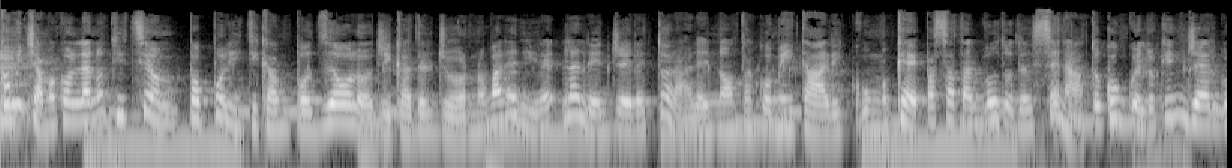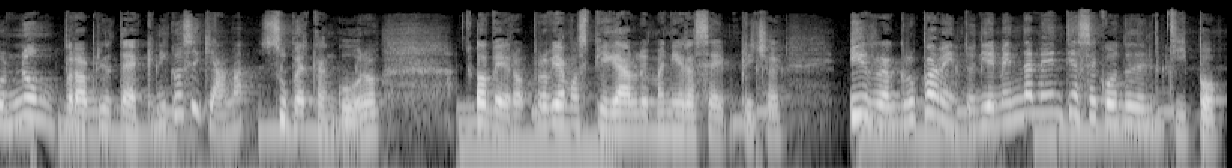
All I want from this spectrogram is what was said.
Cominciamo con la notizia un po' politica, un po' zoologica del giorno, vale a dire la legge elettorale nota come Italicum, che è passata al voto del Senato con quello che in gergo non proprio tecnico si chiama super canguro. Ovvero, proviamo a spiegarlo in maniera semplice. Il raggruppamento di emendamenti a seconda del tipo.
